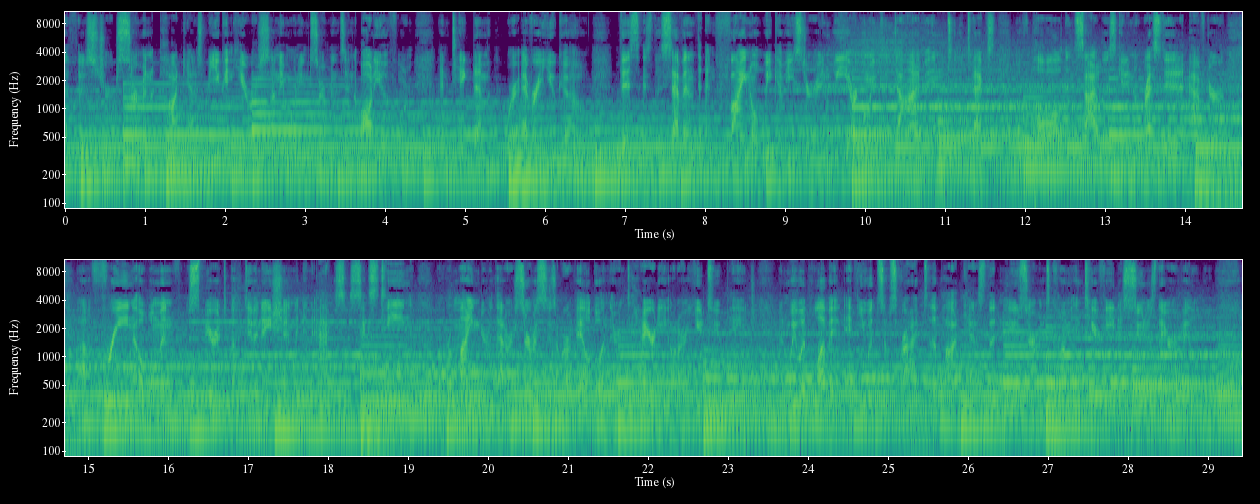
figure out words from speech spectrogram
Methodist Church Sermon Podcast, where you can hear our Sunday morning sermons in audio form and take them wherever you go. This is the seventh and final week of Easter, and we are going to dive into the text of Paul and Silas getting arrested after uh, freeing a woman from the spirit of divination in Acts 16. A reminder that our services are available in their entirety on our YouTube page. And we would love it if you would subscribe to the podcast that new sermons come into your feed as soon as they are available.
